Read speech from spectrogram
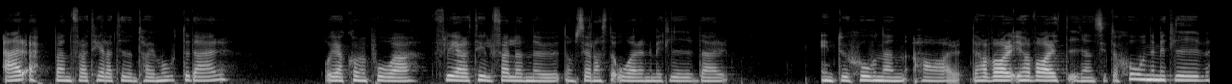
är öppen för att hela tiden ta emot det där. Och jag kommer på flera tillfällen nu de senaste åren i mitt liv där intuitionen har... Det har varit, jag har varit i en situation i mitt liv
